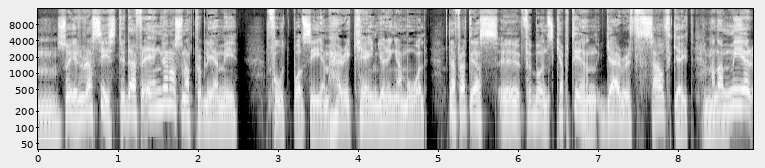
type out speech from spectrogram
mm. så är du rasist. Det är därför England har sådana problem i fotbolls-EM. Harry Kane gör inga mål. Därför att deras eh, förbundskapten Gareth Southgate, Mm. han har mer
